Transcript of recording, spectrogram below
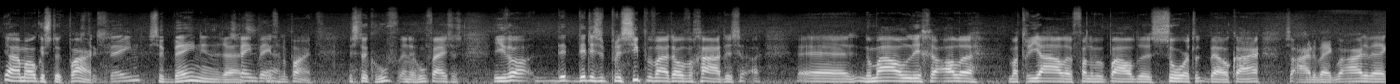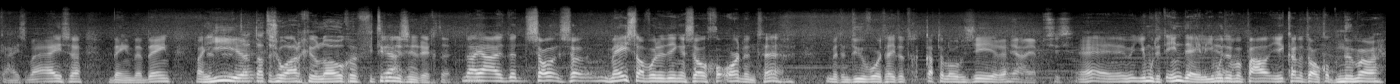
Ja, maar ook een stuk paard. Stuk been. Stuk been, inderdaad. Geen been Ja. van een paard. Een stuk hoef en de hoefijzers. In ieder geval, dit, dit is het principe waar het over gaat. Dus, eh, eh, normaal liggen alle materialen van een bepaalde soort bij elkaar. Dus aardewerk bij aardewerk, ijzer bij ijzer, been bij been. Maar hier... Dat, dat is hoe archeologen vitrines inrichten. Nou ja, dat, zo, zo, meestal worden dingen zo geordend. Hè? Met een duur woord heet het catalogiseren. Ja, ja, precies. Hè? Je moet het indelen. Je, moet het bepaal, je kan het ook op nummer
